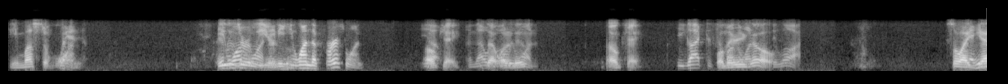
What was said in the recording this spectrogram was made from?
He must have won. When? He his won one. years. Maybe he won the first one. Yeah. Okay. And that Is was that all what he it is? won. Okay. He got to Well, some there other you ones, go. but they lost. So I yeah, he guess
